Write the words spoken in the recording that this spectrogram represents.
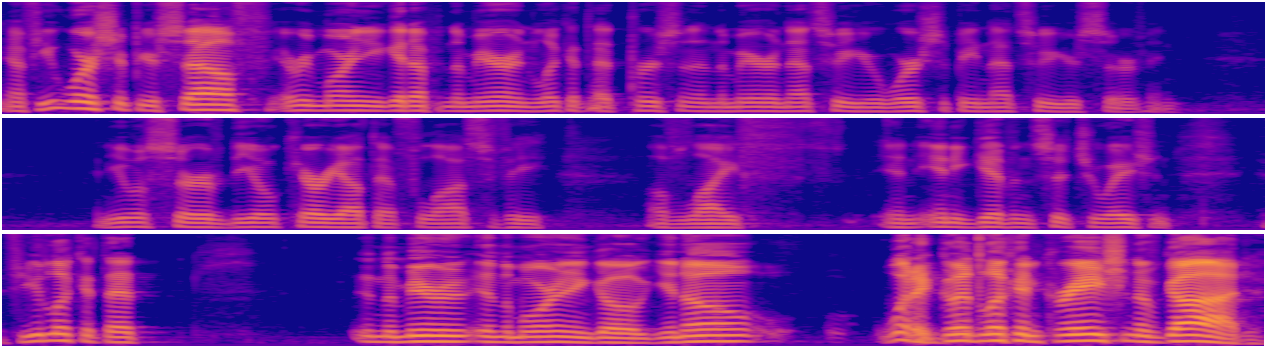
Now, if you worship yourself, every morning you get up in the mirror and look at that person in the mirror, and that's who you're worshiping, that's who you're serving. And you will serve, you'll carry out that philosophy of life in any given situation. If you look at that in the mirror in the morning and go, you know, what a good looking creation of God.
